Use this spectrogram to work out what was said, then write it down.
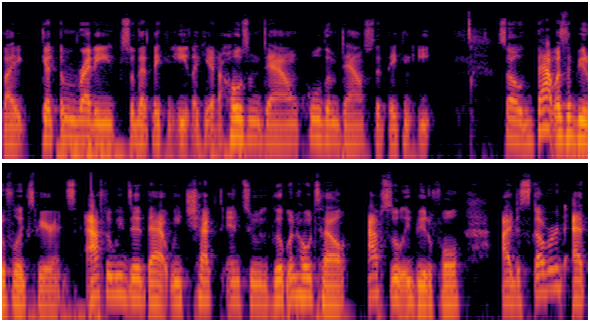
like get them ready so that they can eat. Like you had to hose them down, cool them down so that they can eat. So that was a beautiful experience. After we did that, we checked into the Goodwin Hotel. Absolutely beautiful. I discovered at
